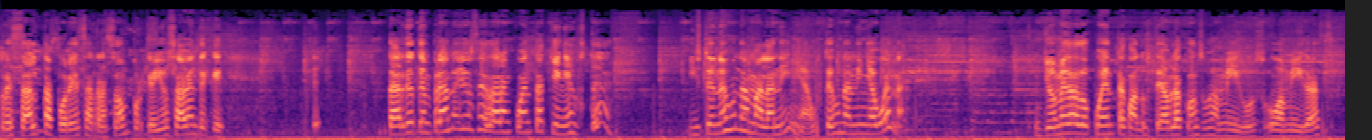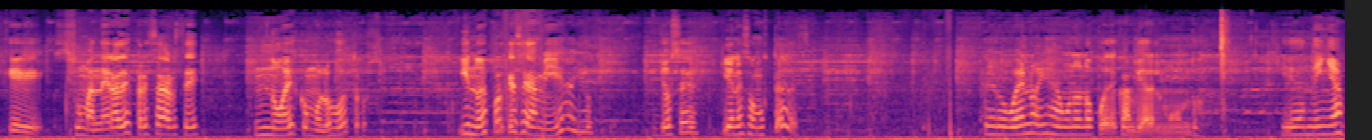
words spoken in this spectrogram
resalta por esa razón, porque ellos saben de que eh, tarde o temprano ellos se darán cuenta quién es usted. Y usted no es una mala niña, usted es una niña buena. Yo me he dado cuenta cuando usted habla con sus amigos o amigas que su manera de expresarse no es como los otros. Y no es porque sea mi hija, yo, yo sé quiénes son ustedes. Pero bueno, hija, uno no puede cambiar el mundo. Y las niñas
